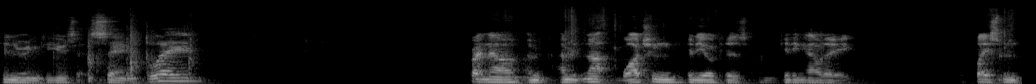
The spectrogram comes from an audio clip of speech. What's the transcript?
Continuing to use that same blade. Right now, I'm, I'm not watching the video because I'm getting out a replacement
